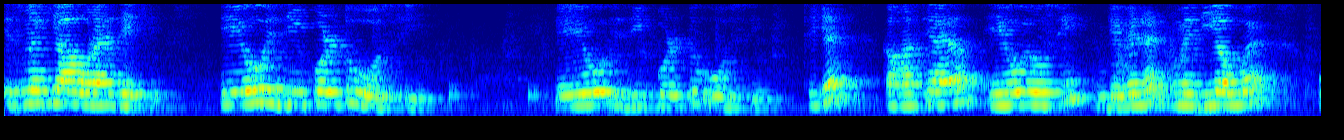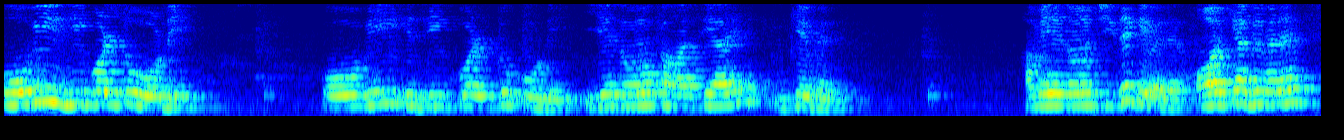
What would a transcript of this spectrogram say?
इसमें क्या हो रहा है? देखिए AO is equal to O C AO is equal to O C ठीक है? कहाँ से आया? एओ ओ सी गिवन है, हमें दिया हुआ है। OB is equal to OD OB is equal to OD ये दोनों कहाँ से आए? गिवन। हमें ये दोनों चीज़ें गिवन है। और क्या गिवन है?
